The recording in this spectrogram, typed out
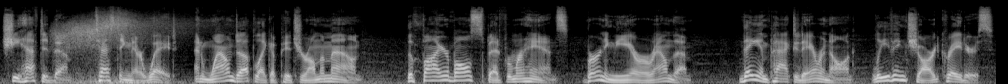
She hefted them, testing their weight, and wound up like a pitcher on the mound. The fireballs sped from her hands, burning the air around them. They impacted Aranog, leaving charred craters.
